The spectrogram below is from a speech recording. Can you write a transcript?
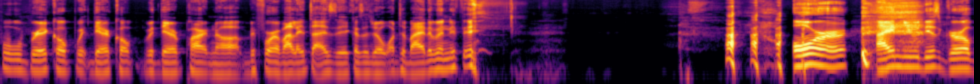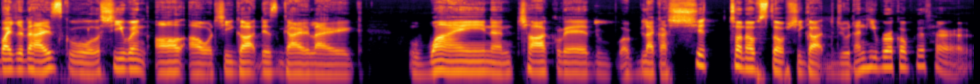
who break up with their couple with their partner before Valentine's Day because they don't want to buy them anything? or I knew this girl back in high school. She went all out. She got this guy like wine and chocolate, or like a shit ton of stuff she got to do, and he broke up with her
